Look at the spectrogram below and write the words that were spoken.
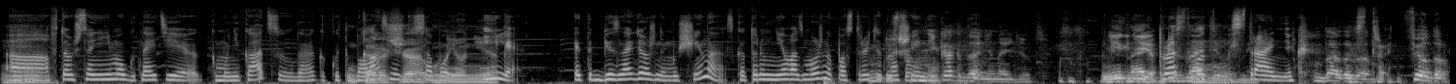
А, в том, что они не могут найти коммуникацию, да, какой-то баланс между гаража у собой. Или это безнадежный мужчина, с которым невозможно построить Ну, то есть он отношения. никогда не найдет. Нигде. Просто вот странник. Да-да-да. Странно. Федор.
